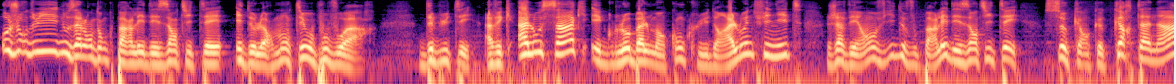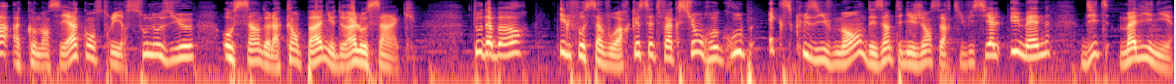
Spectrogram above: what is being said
Aujourd'hui, nous allons donc parler des entités et de leur montée au pouvoir. Débuté avec Halo 5 et globalement conclu dans Halo Infinite, j'avais envie de vous parler des entités, ce camp que Cortana a commencé à construire sous nos yeux au sein de la campagne de Halo 5. Tout d'abord, il faut savoir que cette faction regroupe exclusivement des intelligences artificielles humaines dites malignes,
